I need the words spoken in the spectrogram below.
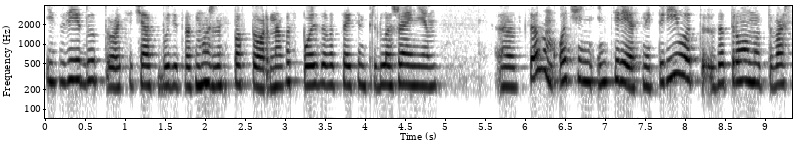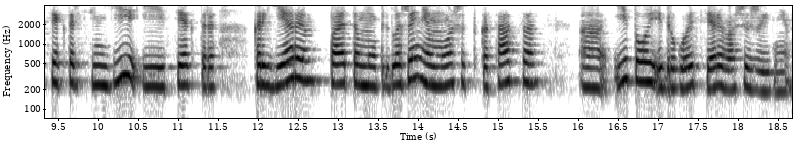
из виду, то сейчас будет возможность повторно воспользоваться этим предложением. Э, в целом очень интересный период, затронут ваш сектор семьи и сектор карьеры, поэтому предложение может касаться э, и той, и другой сферы вашей жизни.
